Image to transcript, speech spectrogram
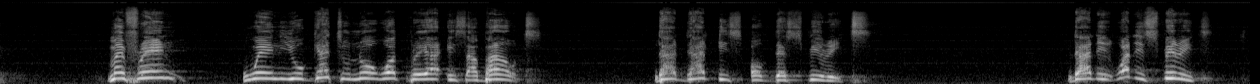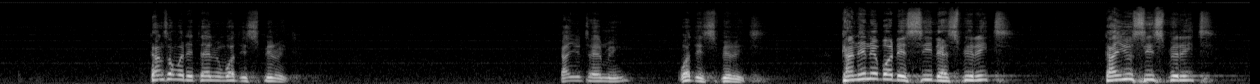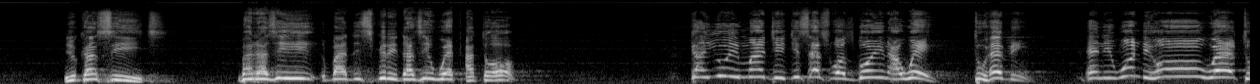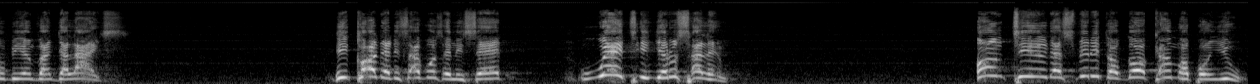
My friend, when you get to know what prayer is about, that that is of the spirit. That is what is spirit? Can somebody tell me what is spirit? Can you tell me what is spirit? Can anybody see the spirit? Can you see spirit? You can't see it. But does he but the spirit does he work at all? Can you imagine Jesus was going away to heaven and he want the whole world to be evangelized? He called the disciples and he said, Wait in Jerusalem until the Spirit of God come upon you.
